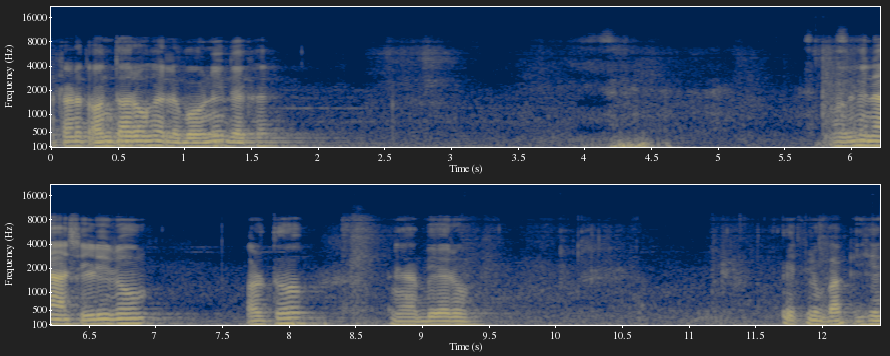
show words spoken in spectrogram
અટાણે તો અંધારું હોય એટલે બહુ નહીં દેખાય. હવે આ સીડી રૂમ, અડધો ને આ બે રૂમ. એટલું બાકી છે.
